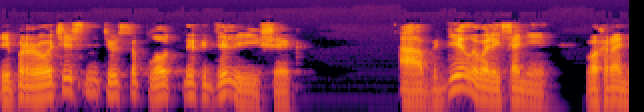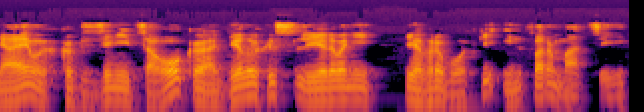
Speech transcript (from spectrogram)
и прочих нечистоплотных делишек. А обделывались они в охраняемых, как зеница ока, отделах исследований и обработки информации.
